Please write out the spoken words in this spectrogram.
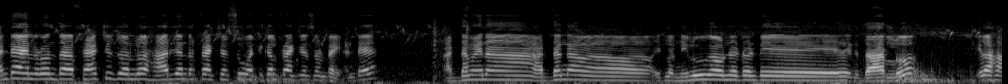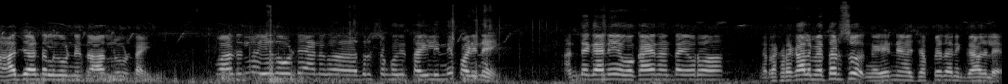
అంటే ఆయన కొంత ఫ్రాక్చర్ జోన్లో హార్జెంటల్ ఫ్రాక్చర్స్ వర్టికల్ ఫ్రాక్చర్స్ ఉంటాయి. అంటే అడ్డమైన అడ్డంగా ఇట్లా నిలువుగా ఉన్నటువంటి దారులు ఇలా హార్జాంటల్గా ఉండే దారులు ఉంటాయి. వాటిల్లో ఏదో ఒకటి ఆయన అదృష్టం కొద్దిగా తగిలింది పడినాయి. అంతేగాని ఒక ఆయన అంట ఎవరో రకరకాల మెథడ్స్ ఇంకా ఏంటి చెప్పేదానికి కాదులే.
